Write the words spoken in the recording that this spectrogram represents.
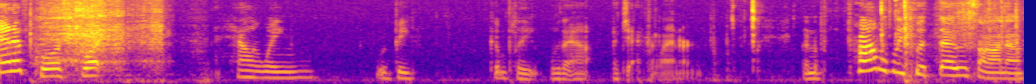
And of course, what Halloween would be complete without a jack-o'-lantern. I'm going to probably put those on a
